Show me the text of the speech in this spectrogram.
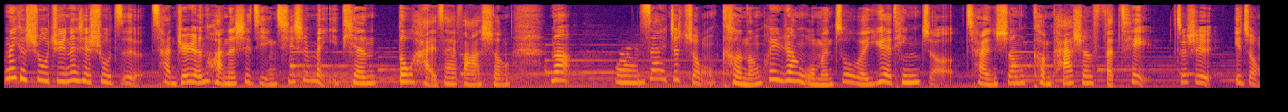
那个数据，那些数字惨绝人寰的事情，其实每一天都还在发生。那。在这种可能会让我们作为乐听者产生 compassion fatigue，就是一种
